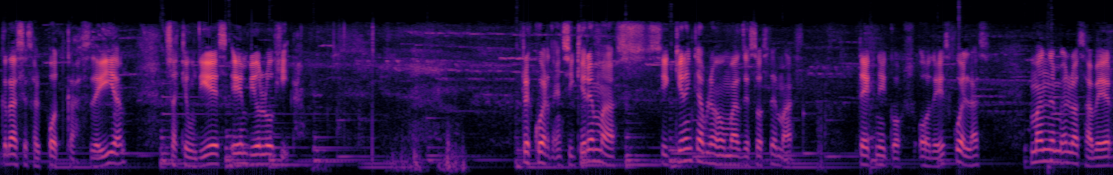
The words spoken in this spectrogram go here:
gracias al podcast de Ian, saqué un 10 en biología. Recuerden, si quieren más, si quieren que hablemos más de esos temas técnicos o de escuelas, mándenmelo a saber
